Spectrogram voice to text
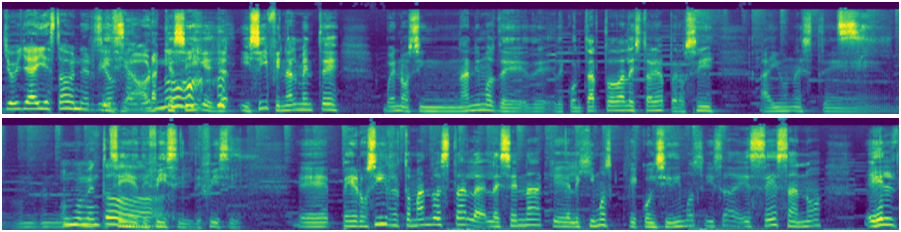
yo ya ahí estaba nerviosa. Ahora que sigue. y sí, finalmente, bueno, sin ánimos de, contar toda la historia, pero sí, hay un, este... Un, momento... Sí, difícil, difícil. Eh, pero sí, retomando esta, la, escena que elegimos, que coincidimos, Isa, es esa, ¿no? Él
